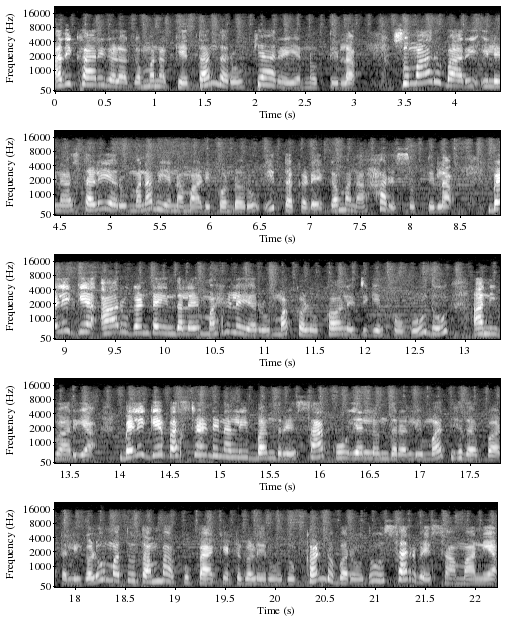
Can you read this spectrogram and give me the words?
ಅಧಿಕಾರಿಗಳ ಗಮನಕ್ಕೆ ತಂದರೂ ಕ್ಯಾರೆ ಎನ್ನುತ್ತಿಲ್ಲ. ಸುಮಾರು ಬಾರಿ ಇಲ್ಲಿನ ಸ್ಥಳೀಯರು ಮನವಿಯನ್ನ ಮಾಡಿಕೊಂಡರೂ ಇತ್ತ ಕಡೆ ಗಮನ ಹರಿಸುತ್ತಿಲ್ಲ. ಬೆಳಿಗ್ಗೆ ಆರು ಗಂಟೆಯಿಂದಲೇ ಮಹಿಳೆಯರು ಮಕ್ಕಳು ಕಾಲೇಜಿಗೆ ಹೋಗುವುದು ಅನಿವಾರ್ಯ. ಬೆಳಿಗ್ಗೆ ಬಸ್ ಸ್ಟ್ಯಾಂಡಿನಲ್ಲಿ ಬಂದ್ರೆ ಸಾಕು, ಎಲ್ಲೊಂದರಲ್ಲಿ ಮದ್ಯದ ಬಾಟಲಿಗಳು ಮತ್ತು ತಂಬಾಕು ಪ್ಯಾಕೆಟ್ಗಳಿರುವುದು ಕಂಡು ಬರುವುದು ಸರ್ವೇ ಸಾಮಾನ್ಯ.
